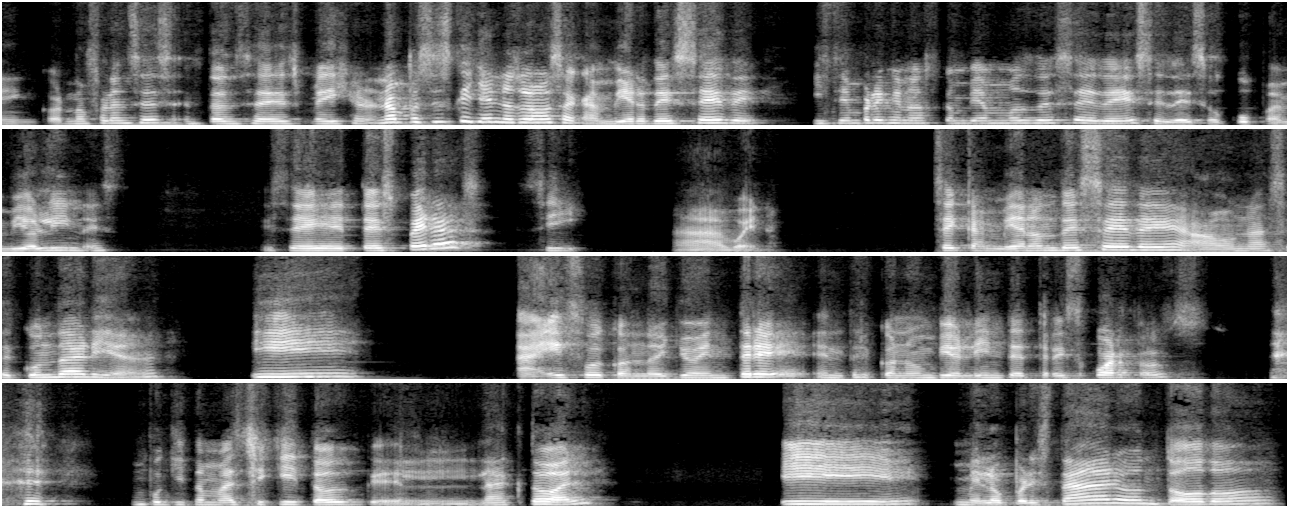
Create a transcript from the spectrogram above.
en corno francés, entonces me dijeron, no, pues es que ya nos vamos a cambiar de sede y siempre que nos cambiamos de sede se desocupan violines. Dice, ¿te esperas? Sí. Ah, bueno. Se cambiaron de sede a una secundaria y ahí fue cuando yo entré, entré con un violín de tres cuartos, un poquito más chiquito que el actual, y me lo prestaron todo.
